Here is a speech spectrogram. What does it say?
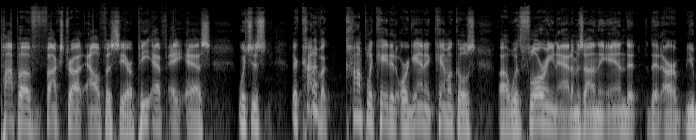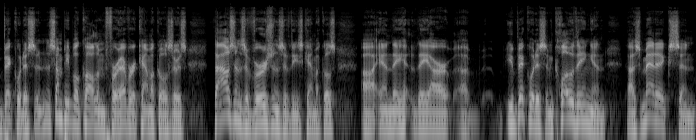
Papa Foxtrot Alpha Sierra, PFAS, which is, they're kind of a complicated organic chemicals uh, with fluorine atoms on the end that, that are ubiquitous. And some people call them forever chemicals. There's thousands of versions of these chemicals, uh, and they, they are uh, ubiquitous in clothing and cosmetics and,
